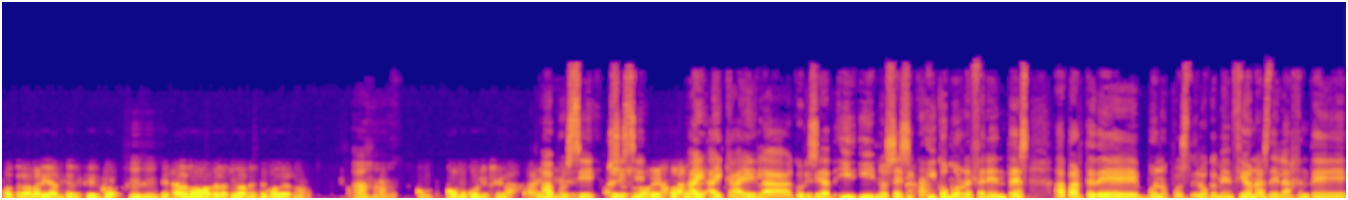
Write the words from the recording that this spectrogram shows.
otra variante del circo, es algo relativamente moderno. Ajá como curiosidad. Ahí, ah, pues sí, ahí sí, sí. Lo dejo. Ahí, cae la curiosidad. Y, y, no sé si, y como referentes, aparte de, bueno, pues de lo que mencionas, de la gente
